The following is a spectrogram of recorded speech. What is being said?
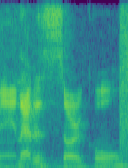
Man, that is so cool.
